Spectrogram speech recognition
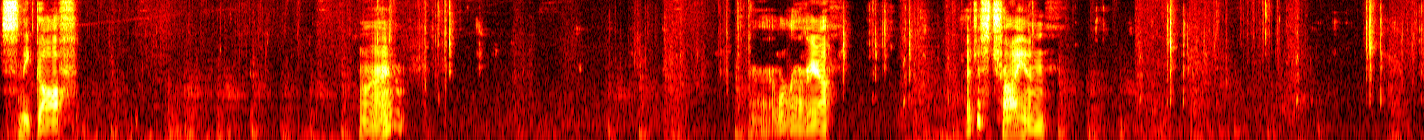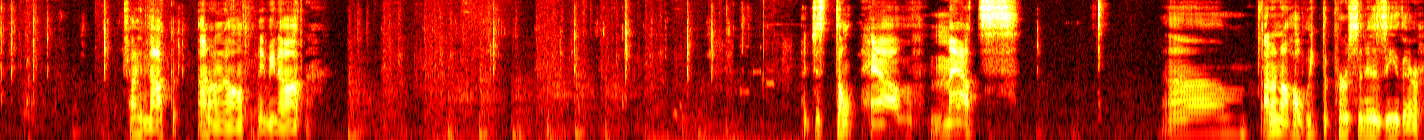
sneak off. Alright. Alright, where are ya? I just try and... Try and knock... I don't know, maybe not. I just don't have mats. Um, I don't know how weak the person is either.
